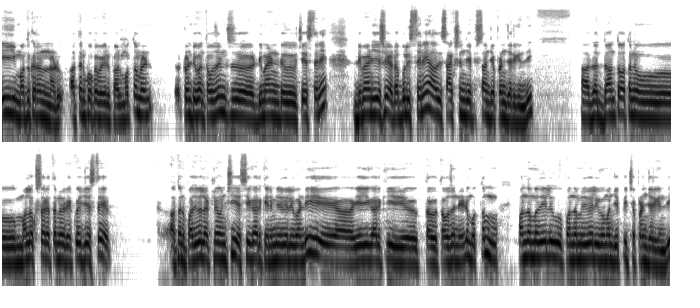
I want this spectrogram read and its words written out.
ఏఈ మధుకరన్ ఉన్నాడు అతనికి ఒక వెయ్యి రూపాయలు. మొత్తం రెండు ట్వంటీ వన్ థౌజండ్స్ డిమాండ్ చేస్తేనే డిమాండ్ చేసి ఆ డబ్బులు ఇస్తేనే అది శాంక్షన్ చేపిస్తా అని చెప్పడం జరిగింది. దాంతో అతను మళ్ళీ ఒకసారి అతను రిక్వెస్ట్ చేస్తే అతను పదివేలు అట్లే ఉంచి ఎస్సీ గారికి ఎనిమిది వేలు ఇవ్వండి ఏఈ గారికి థౌజండ్ ఇవ్వండి మొత్తం పంతొమ్మిది వేలు పంతొమ్మిది వేలు ఇవ్వమని చెప్పి చెప్పడం జరిగింది.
